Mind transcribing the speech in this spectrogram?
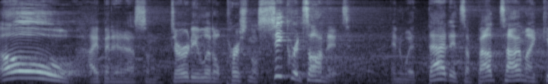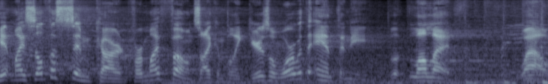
Oh, I bet it has some dirty little personal secrets on it. And with that, it's about time I get myself a SIM card for my phone so I can play Gears of War with Anthony. L- Lalette. Wow.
